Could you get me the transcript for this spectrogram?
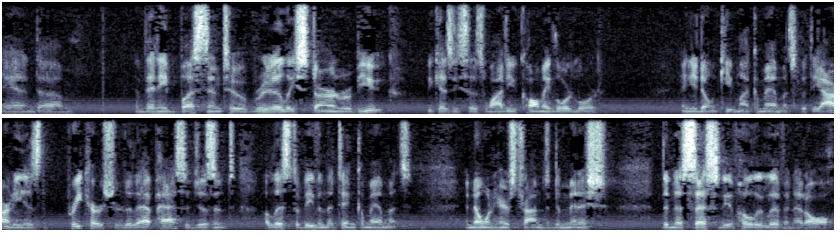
and um, and then he busts into a really stern rebuke because he says, Why do you call me Lord, Lord? And you don't keep my commandments. But the irony is, the precursor to that passage isn't a list of even the Ten Commandments. And no one here is trying to diminish the necessity of holy living at all.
